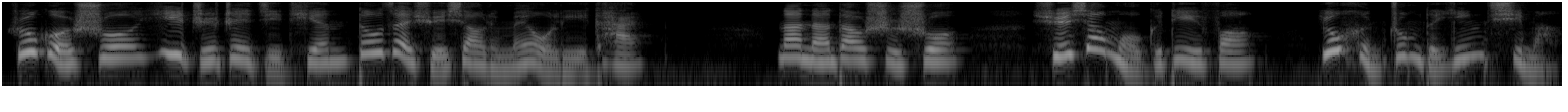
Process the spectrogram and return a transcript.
如果说一直这几天都在学校里没有离开，那难道是说学校某个地方有很重的阴气吗？”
